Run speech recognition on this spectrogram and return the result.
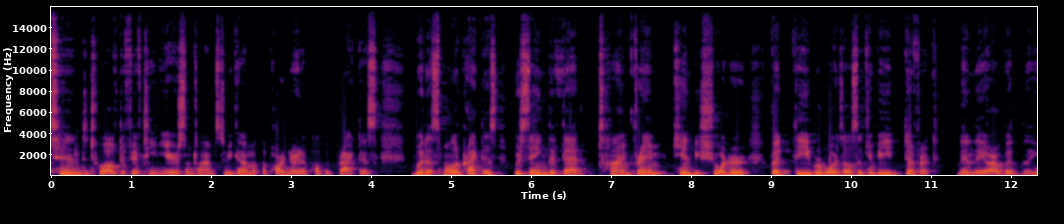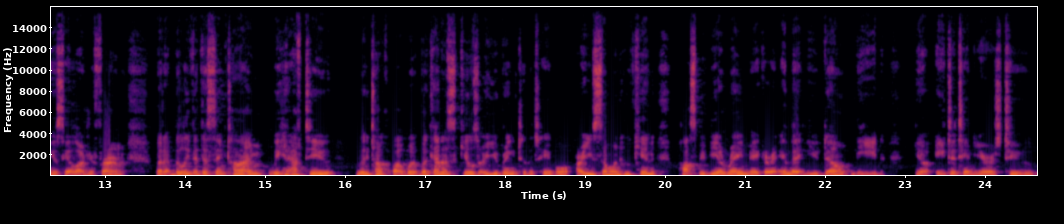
10 to 12 to 15 years sometimes to become a partner in a public practice. With a smaller practice, we're seeing that that time frame can be shorter, but the rewards also can be different than they are with you see a larger firm. But I believe at the same time, we have to really talk about what, what kind of skills are you bringing to the table? Are you someone who can possibly be a rainmaker and that you don't need, you know, eight to 10 years to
